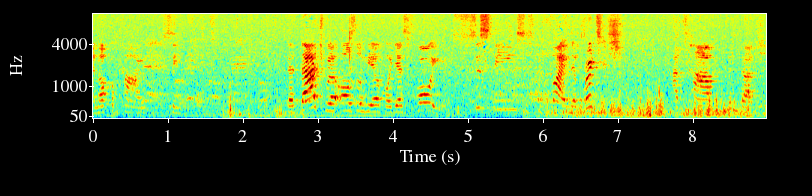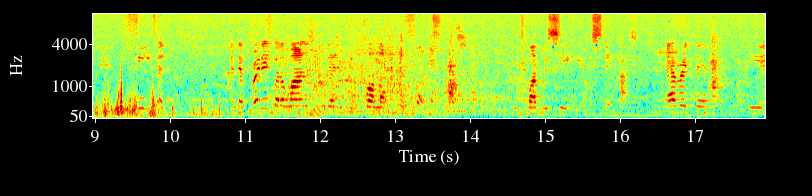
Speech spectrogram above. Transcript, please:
and occupied the same. The Dutch were also here for just four years. 1665, the British attacked the Dutch here, defeated them. And the British were the ones who then developed the fort. It's what we see here, the Snake Castle. Everything here.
